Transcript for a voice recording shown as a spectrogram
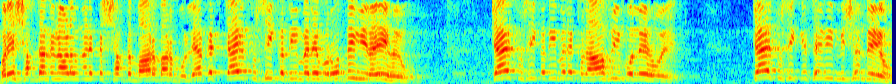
ਪਰ ਇਹ ਸ਼ਬਦਾਂ ਦੇ ਨਾਲ ਉਹਨਾਂ ਨੇ ਇੱਕ ਸ਼ਬਦ ਬਾਰ-ਬਾਰ ਬੋਲਿਆ ਕਿ ਚਾਹੇ ਤੁਸੀਂ ਕਦੀ ਮੇਰੇ ਵਿਰੋਧੀ ਵੀ ਰਹੇ ਹੋ ਚਾਹੇ ਤੁਸੀਂ ਕਦੀ ਮੇਰੇ ਖਿਲਾਫ ਵੀ ਬੋਲੇ ਹੋਏ, ਚਾਹੇ ਤੁਸੀਂ ਕਿਸੇ ਵੀ ਮਿਸ਼ਨ ਦੇ ਹੋ,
